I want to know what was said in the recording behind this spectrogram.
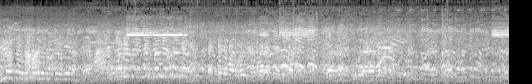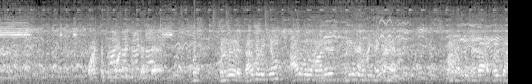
நல்ல வேட்டை ஆமா இப்பொழுது தர்மலிங்கம் ஆறுமுகமாறு வெளியிடப்பட்டு கேட்க மாடு அவுட்டு விட்டாச்சா போயிட்டா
